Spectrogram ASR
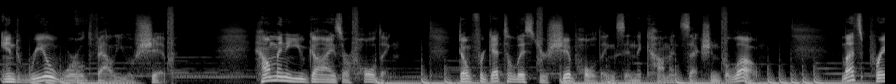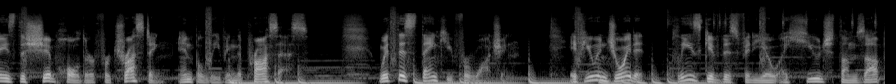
and real-world value of SHIB. How many you guys are holding? Don't forget to list your SHIB holdings in the comment section below. Let's praise the SHIB holder for trusting and believing the process. With this, thank you for watching. If you enjoyed it, please give this video a huge thumbs up,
